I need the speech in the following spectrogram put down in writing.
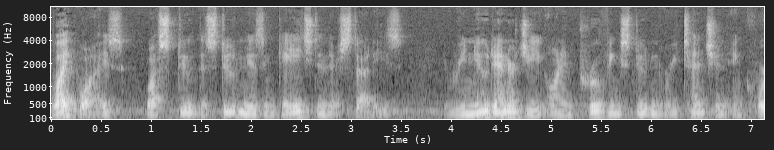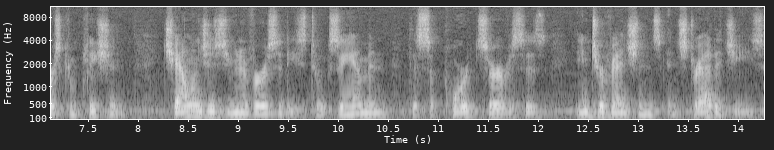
Likewise, while stu the student is engaged in their studies, renewed energy on improving student retention and course completion challenges universities to examine the support services, interventions, and strategies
